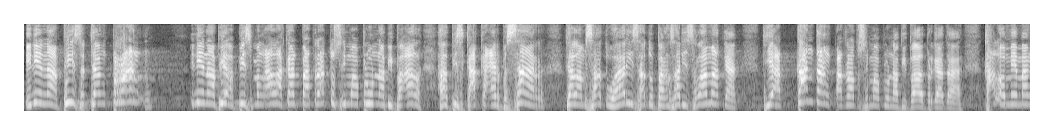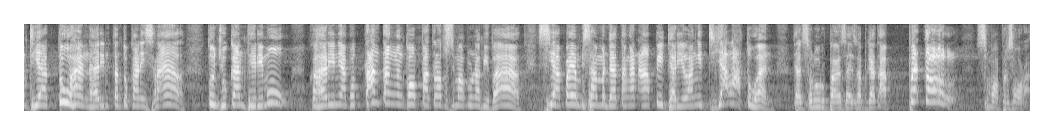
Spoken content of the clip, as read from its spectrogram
Ini nabi sedang perang. Ini nabi habis mengalahkan 450 nabi Baal, habis KKR besar. Dalam satu hari satu bangsa diselamatkan. Dia tantang 450 nabi Baal berkata, kalau memang dia Tuhan hari ini tentukan Israel, tunjukkan dirimu. Ke hari ini aku tantang engkau 450 nabi Baal. Siapa yang bisa mendatangkan api dari langit, dialah Tuhan. Dan seluruh bangsa Israel berkata, betul. Semua bersorak.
